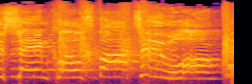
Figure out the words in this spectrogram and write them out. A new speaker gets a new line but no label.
the same clothes far too long.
